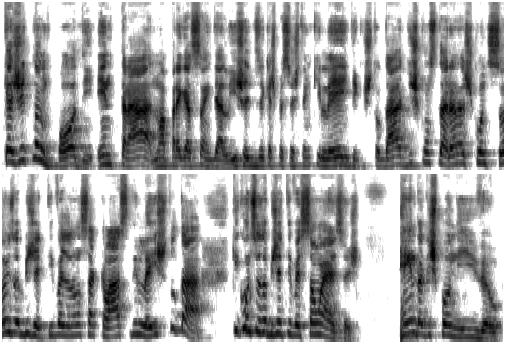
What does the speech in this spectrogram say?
que a gente não pode entrar numa pregação idealista e dizer que as pessoas têm que ler, têm que estudar, desconsiderando as condições objetivas da nossa classe de ler e estudar. Que condições objetivas são essas? Renda disponível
